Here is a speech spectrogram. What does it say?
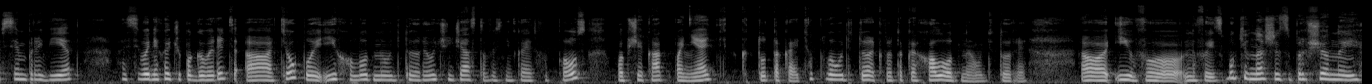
всем привет! Сегодня хочу поговорить о теплой и холодной аудитории. Очень часто возникает вопрос вообще, как понять, кто такая теплая аудитория, кто такая холодная аудитория. А, и в, на Фейсбуке, в нашей запрещенной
